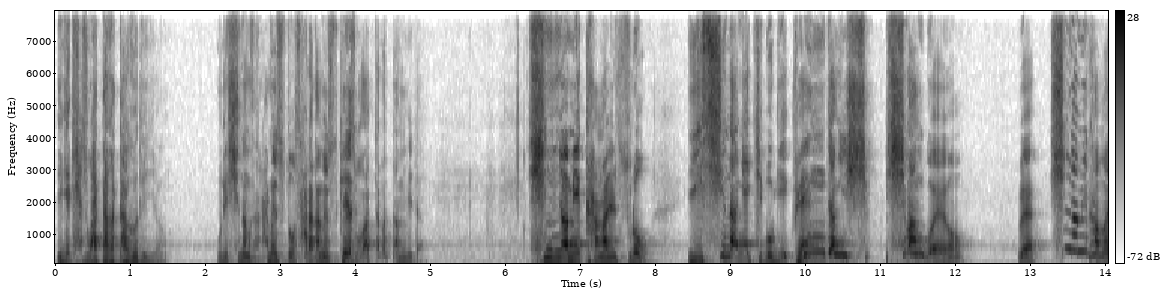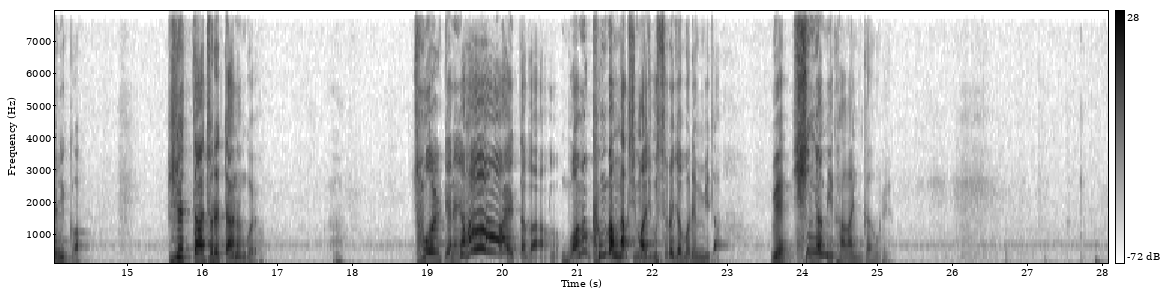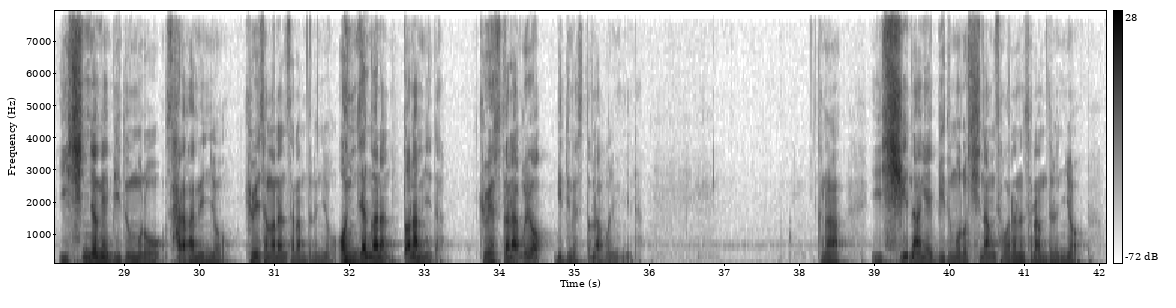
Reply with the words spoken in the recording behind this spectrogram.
이게 계속 왔다 갔다 하거든요. 우리 신앙생활 하면서도 살아가면서도 계속 왔다 갔다 합니다. 신념이 강할수록 이 신앙의 기복이 굉장히 시, 심한 거예요. 왜? 신념이 강하니까. 이랬다 저랬다 하는 거예요. 초월 때는 아 했다가 뭐 하면 금방 낙심하시고 쓰러져 버립니다. 왜? 신념이 강하니까 그래요. 이 신념의 믿음으로 살아가면요. 교회 생활하는 사람들은요. 언젠가는 떠납니다. 교회에서 떠나고요. 믿음에서 떠나버립니다. 그러나 이 신앙의 믿음으로 신앙생활하는 사람들은요.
